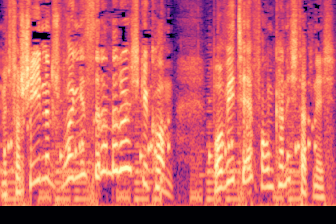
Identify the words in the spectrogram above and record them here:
Mit verschiedenen Sprüngen ist er dann da durchgekommen. Boah, WTF, warum kann ich das nicht?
